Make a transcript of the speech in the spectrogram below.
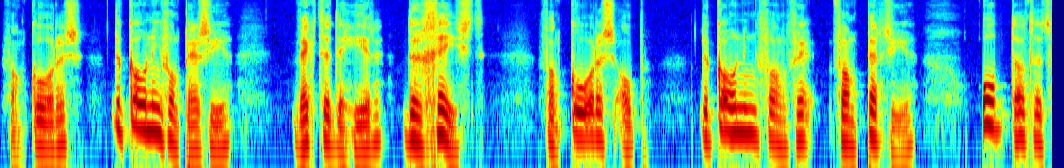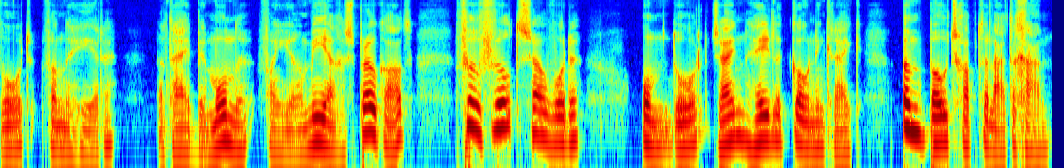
van Kores, de koning van Perzië, wekte de Heere de geest van Kores op, de koning van, van Perzië, opdat het woord van de Heere, dat hij bij van Jeremia gesproken had, vervuld zou worden om door zijn hele koninkrijk een boodschap te laten gaan,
